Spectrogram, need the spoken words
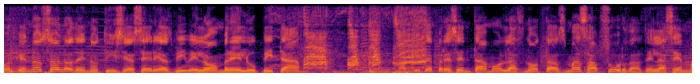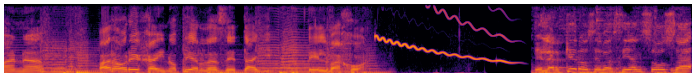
Porque no solo de noticias serias vive el hombre, Lupita. Aquí te presentamos las notas más absurdas de la semana. Para oreja y no pierdas detalle, el bajón. El arquero Sebastián Sosa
